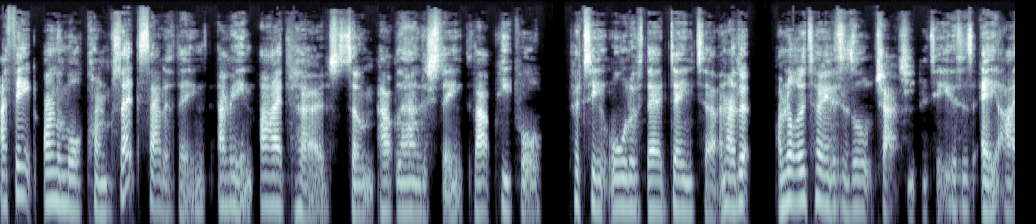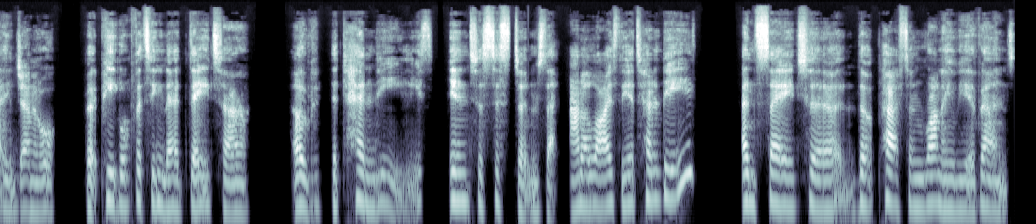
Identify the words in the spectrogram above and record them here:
I think on the more complex side of things, I mean, I've heard some outlandish things about people putting all of their data, and I don't, I'm not going to tell you this is all chat GPT, this is AI in general, but people putting their data of attendees into systems that analyze the attendees and say to the person running the event,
